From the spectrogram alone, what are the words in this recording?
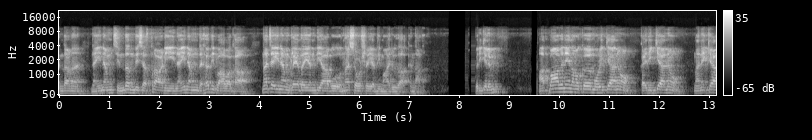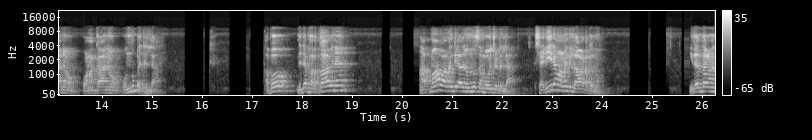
എന്താണ്? നൈനം ചിന്തന്തി ശസ്ത്രാണി നൈനം ദഹതി പാവക ന ചൈനം ക്ലേദയന്തി ആപോ ന ശോഷയതി മാരുത എന്നാണ്. ഒരിക്കലും ആത്മാവിനെ നമുക്ക് മുറിക്കാനോ കരിക്കാനോ നനയ്ക്കാനോ ഉണക്കാനോ ഒന്നും പറ്റില്ല. അപ്പോ നിന്റെ ഭർത്താവിന് ആത്മാവാണെങ്കിൽ അതിനൊന്നും സംഭവിച്ചിട്ടില്ല. ശരീരമാണെങ്കിൽ ഇതാ കിടക്കുന്നു. ഇതെന്താണ്?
